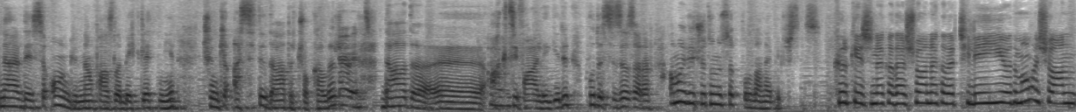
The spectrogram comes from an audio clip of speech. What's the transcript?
neredeyse 10 günden fazla bekletmeyin. Çünkü asidi daha da çok alır. Evet. Daha da e, aktif hale gelir. Bu da size zarar. Ama vücudunuza kullanabilirsiniz. 40 yaşına kadar şu ana kadar çileği yiyordum ama şu an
